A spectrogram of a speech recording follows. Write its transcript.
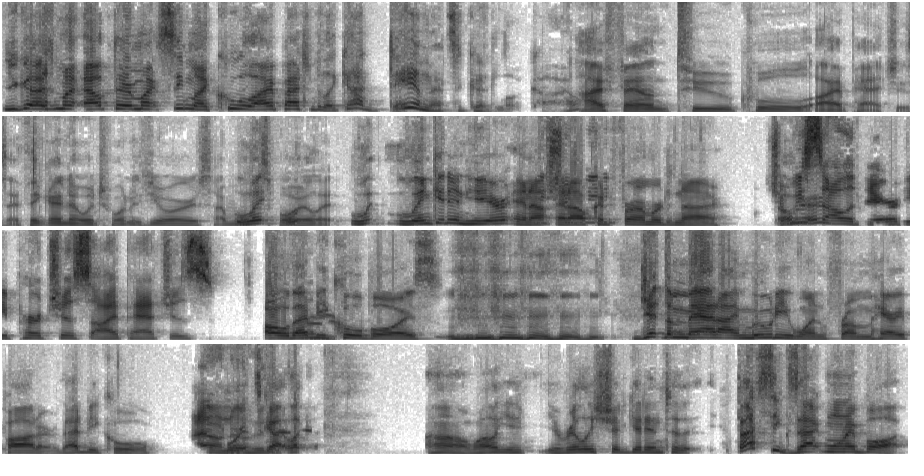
You guys might out there might see my cool eye patch and be like, God damn, that's a good look, Kyle. I found two cool eye patches. I think I know which one is yours. I won't Link- spoil it. Li- link it in here and, I, Should and I'll we- confirm or deny. Should we solidarity purchase eye patches? Oh, that'd be cool, boys. Get the Mad Eye Moody one from Harry Potter. That'd be cool. I don't know. Where it's who got like, oh well, you you really should get into the. That's the exact one I bought.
